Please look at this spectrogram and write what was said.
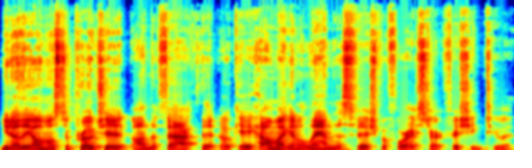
you know they almost approach it on the fact that okay how am i going to land this fish before i start fishing to it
